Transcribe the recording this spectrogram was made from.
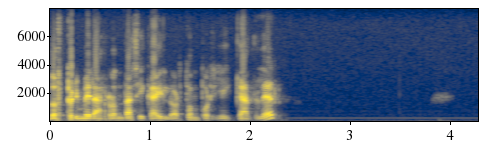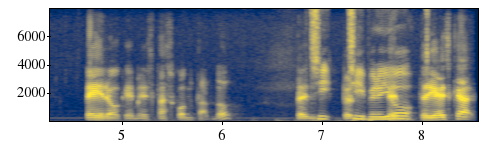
Dos primeras rondas y Kyle Orton por Jay Cutler. ¿Pero qué me estás contando? Sí, sí, pero yo- Tendríais que,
